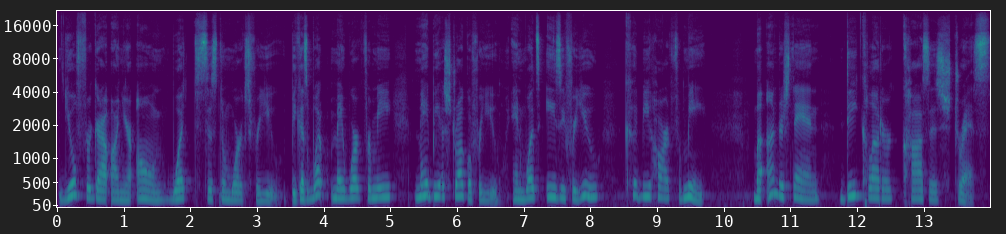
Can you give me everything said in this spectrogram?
you'll figure out on your own what system works for you because what may work for me may be a struggle for you and what's easy for you could be hard for me. But understand declutter causes stress.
